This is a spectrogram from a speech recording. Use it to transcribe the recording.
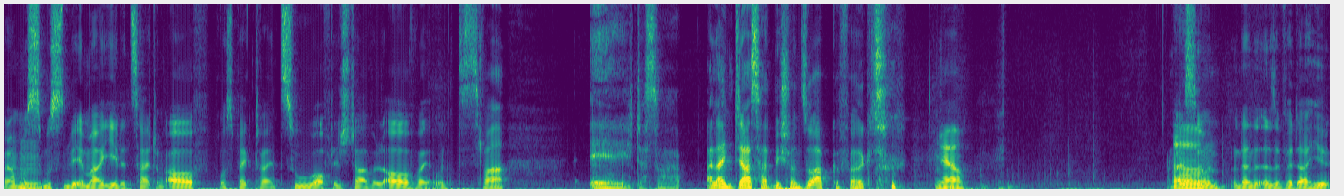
dann muss, Mhm. mussten wir immer jede Zeitung auf, Prospekt rein, zu, auf den Stapel auf. Weil, und das war, ey, das war, allein das hat mich schon so abgefuckt. Ja. Weißt du, Ähm. und, und dann sind wir da hier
